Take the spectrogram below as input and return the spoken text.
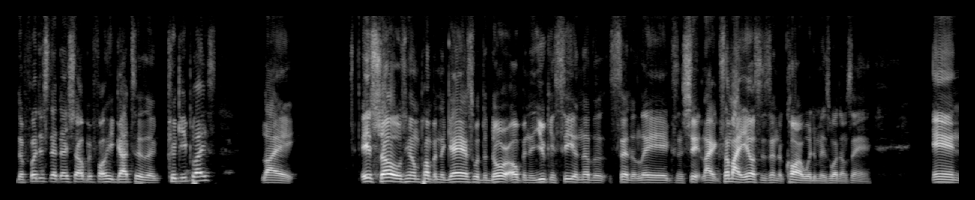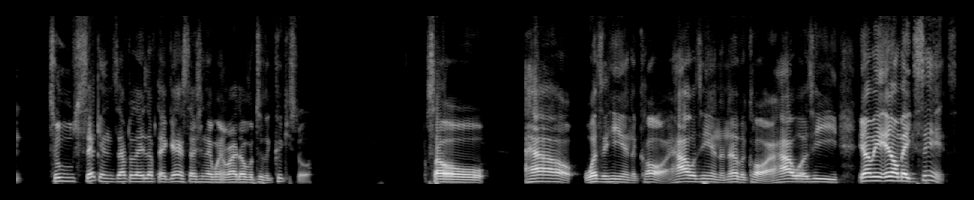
the footage that they show before he got to the cookie place, like it shows him pumping the gas with the door open, and you can see another set of legs and shit. Like somebody else is in the car with him, is what I'm saying. And two seconds after they left that gas station, they went right over to the cookie store. So how wasn't he in the car? How was he in another car? How was he? You know what I mean? It don't make sense.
